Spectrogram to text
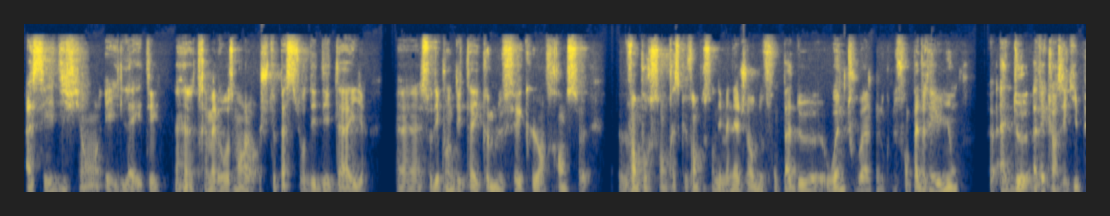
assez édifiant et il l'a été, très malheureusement. Alors je te passe sur des détails, sur des points de détail comme le fait qu'en France, 20%, presque 20% des managers ne font pas de one-to-one, donc ne font pas de réunion euh, à deux avec leurs équipes,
